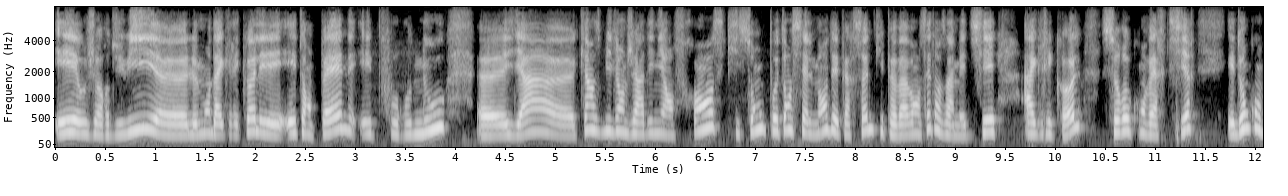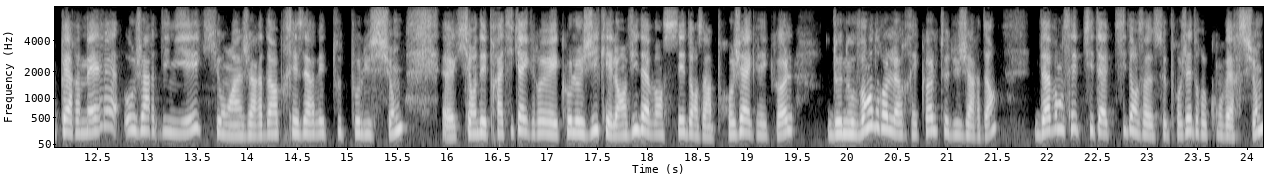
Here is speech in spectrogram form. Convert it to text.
Et aujourd'hui, euh, le monde agricole est, en peine. Et pour nous, euh, il y a 15 euh, millions de jardiniers en France qui sont potentiellement des personnes qui peuvent avancer dans un métier agricole, se reconvertir. Et donc, on permet aux jardiniers qui ont un jardin préservé de toute pollution, qui ont des pratiques agroécologiques et l'envie d'avancer dans un projet agricole, de nous vendre leur récolte du jardin, d'avancer petit à petit dans ce projet de reconversion.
